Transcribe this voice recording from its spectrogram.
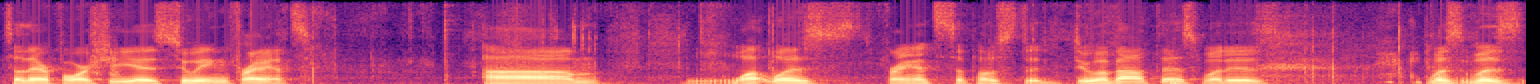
So, therefore, she is suing France. Um, what was France supposed to do about this? What is was was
